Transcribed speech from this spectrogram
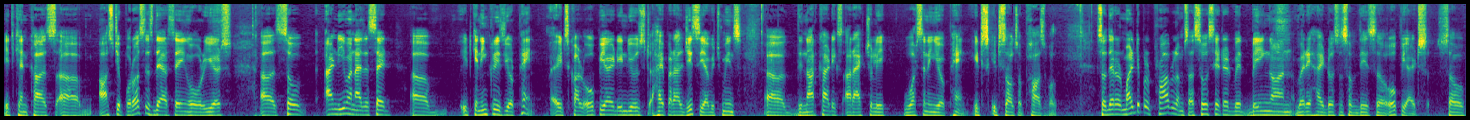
It can cause uh, osteoporosis, they are saying, over years. Uh, so, and even as I said, uh, it can increase your pain. It's called opioid-induced hyperalgesia, which means uh, the narcotics are actually worsening your pain. It's, it's also possible. So there are multiple problems associated with being on very high doses of these uh, opioids. So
